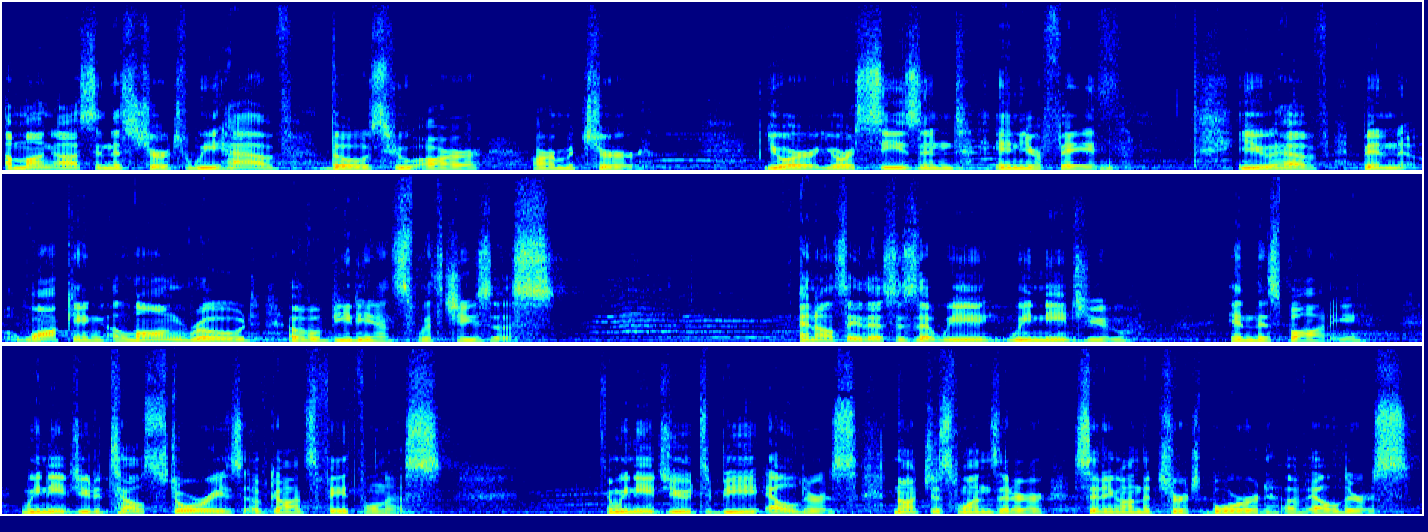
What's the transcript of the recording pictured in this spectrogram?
among us in this church, we have those who are, are mature. You're, you're seasoned in your faith. You have been walking a long road of obedience with Jesus. And I'll say this is that we, we need you in this body. We need you to tell stories of God's faithfulness. And we need you to be elders, not just ones that are sitting on the church board of elders,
